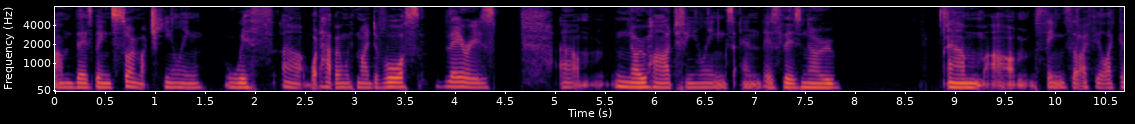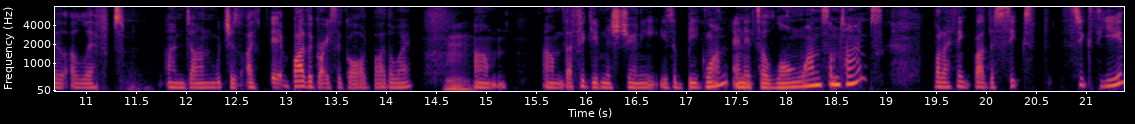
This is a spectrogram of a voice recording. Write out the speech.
um, there's been so much healing with uh, what happened with my divorce. There is um, no hard feelings, and there's there's no um, um, things that I feel like are, are left undone, which is I, eh, by the grace of God, by the way. Mm. Um, um, that forgiveness journey is a big one, and it's a long one sometimes. But I think by the sixth sixth year,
